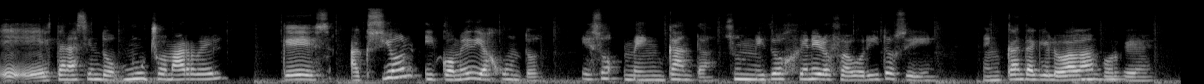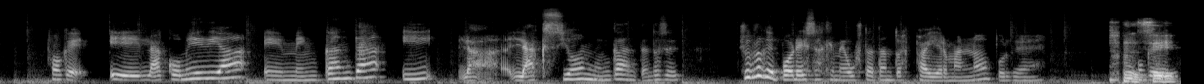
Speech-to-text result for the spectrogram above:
eh, están haciendo mucho Marvel, que es acción y comedia juntos. Eso me encanta. Son mis dos géneros favoritos y me encanta que lo hagan porque, porque eh, la comedia eh, me encanta y la, acción me encanta. Entonces, yo creo que por eso es que me gusta tanto Spider-Man, ¿no? Porque, porque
